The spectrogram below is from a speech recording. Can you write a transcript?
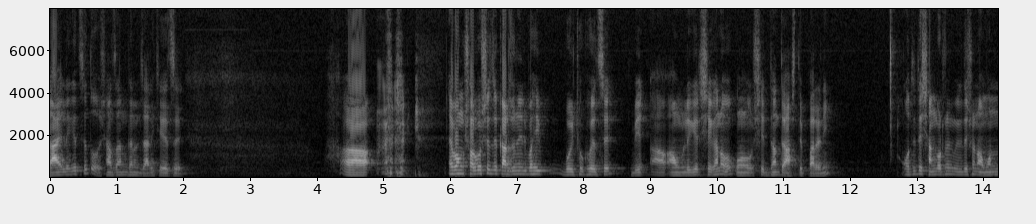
গায়ে লেগেছে তো, শাহজাহান খানের জারি খেয়েছে। এবং সর্বশেষ যে কার্যনির্বাহী বৈঠক হয়েছে আওয়ামী লীগের, সেখানেও কোনো সিদ্ধান্তে আসতে পারেনি। অতীতে সাংগঠনিক নির্দেশনা অমান্য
